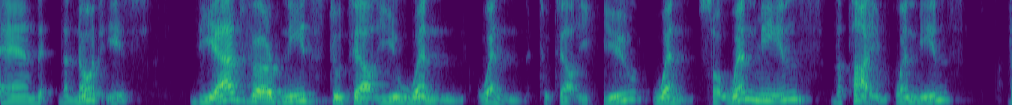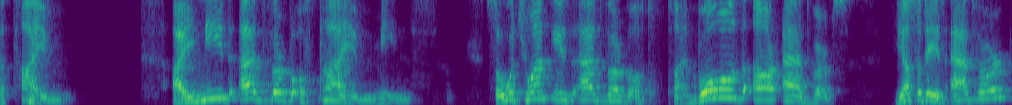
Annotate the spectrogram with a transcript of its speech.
And the note is the adverb needs to tell you when, when, to tell you when. So when means the time, when means the time. I need adverb of time means. So which one is adverb of time? Both are adverbs. Yesterday is adverb,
